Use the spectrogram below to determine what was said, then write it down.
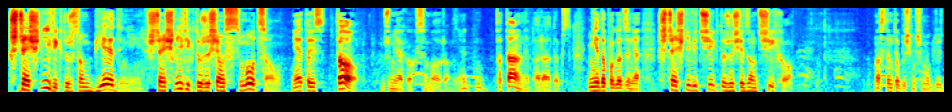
Szczęśliwi, którzy są biedni, szczęśliwi, którzy się smucą, nie? to jest to, Brzmi jak oksymoron. Nie? Totalny paradoks. Nie do pogodzenia. Szczęśliwi ci, którzy siedzą cicho. No z tym to byśmy się mogli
